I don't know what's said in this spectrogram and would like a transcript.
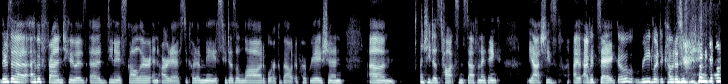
There's a I have a friend who is a Diné scholar and artist, Dakota Mace, who does a lot of work about appropriation. Um, and she does talks and stuff. And I think yeah, she's, I, I, would say go read what Dakota's writing. go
